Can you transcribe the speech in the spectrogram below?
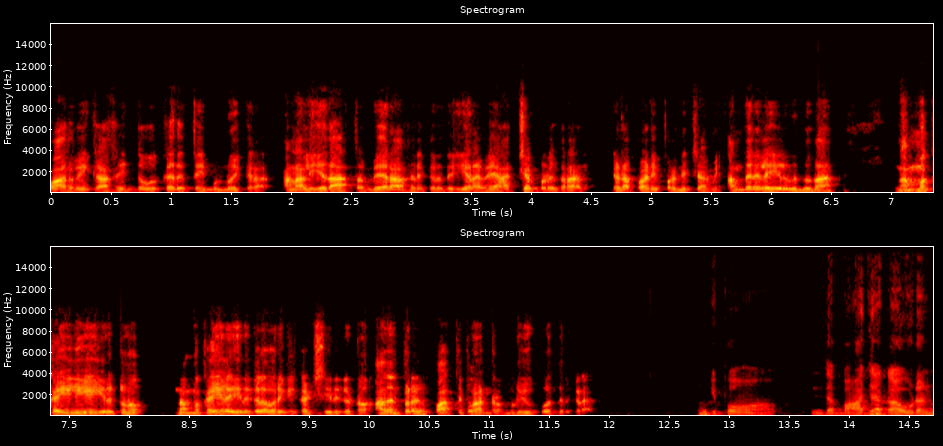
பார்வைக்காக இந்த ஒரு கருத்தை முன்வைக்கிறார். ஆனால் யதார்த்தம் வேறாக இருக்கிறது. எனவே அச்சப்படுகிறார் எடப்பாடி பழனிசாமி. அந்த நிலையிலிருந்து தான் நம்ம கையிலேயே இருக்கணும். நம்ம கையில இருக்கிற வரைக்கும் கட்சி இருக்கட்டும். அதன் பிறகு பார்த்துக்கலான்ற முடிவுக்கு வந்திருக்கிறார். இப்போ இந்த பாஜகவுடன்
